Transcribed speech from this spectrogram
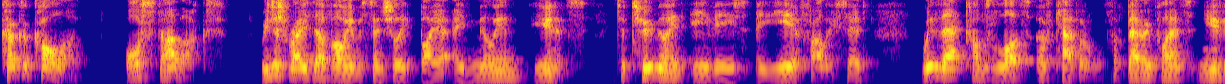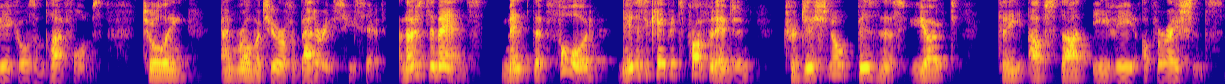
Coca-Cola, or Starbucks. We just raised our volume essentially by a million units to 2 million EVs a year, Farley said. With that comes lots of capital for battery plants, new vehicles and platforms, tooling, and raw material for batteries, he said. And those demands meant that Ford needed to keep its profit engine, traditional business, yoked to the upstart EV operations.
